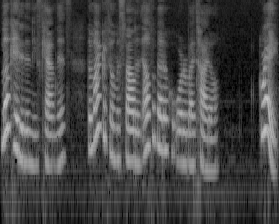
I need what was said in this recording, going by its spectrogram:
Located in these cabinets, the microfilm is filed in alphabetical order by title. Great!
